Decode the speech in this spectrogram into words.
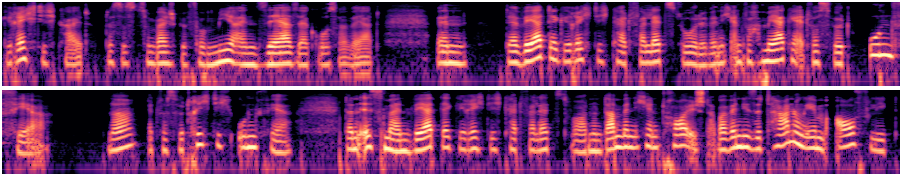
Gerechtigkeit? Das ist zum Beispiel von mir ein sehr, sehr großer Wert. Wenn der Wert der Gerechtigkeit verletzt wurde, wenn ich einfach merke, etwas wird unfair, ne? etwas wird richtig unfair, dann ist mein Wert der Gerechtigkeit verletzt worden und dann bin ich enttäuscht. Aber wenn diese Tarnung eben aufliegt,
